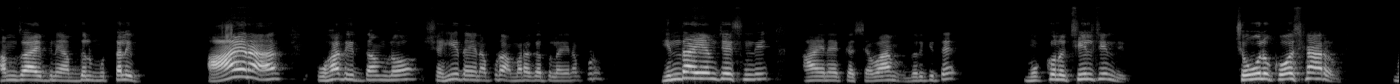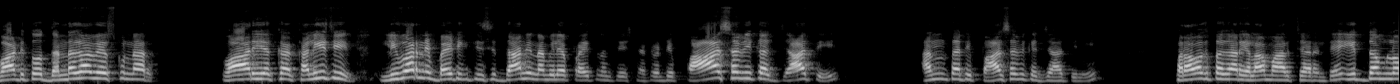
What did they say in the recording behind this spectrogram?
హంజా ఇబ్ని అబ్దుల్ ముత్తలిబ్. ఆయన ఉహద్ యుద్ధంలో షహీద్ అయినప్పుడు అమరగతులైనప్పుడు హిందా ఏం చేసింది? ఆయన యొక్క శవం దొరికితే ముక్కును చీల్చింది. చెవులు కోసినారు. వాటితో దండగా వేసుకున్నారు. వారి యొక్క కలీజీ లివర్ని బయటికి తీసి దాన్ని నమిలే ప్రయత్నం చేసినటువంటి పాశవిక జాతి అంతటి పాశవిక జాతిని ప్రవక్త గారు ఎలా మార్చారంటే యుద్ధంలో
